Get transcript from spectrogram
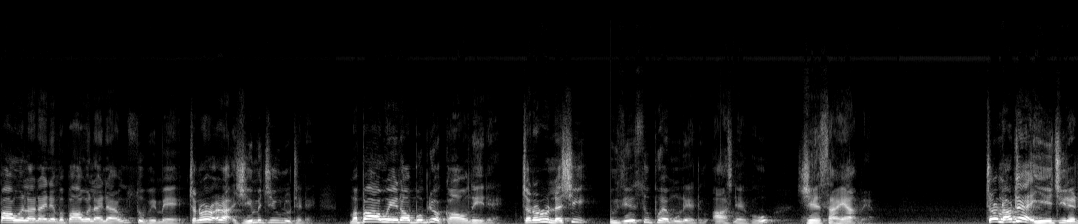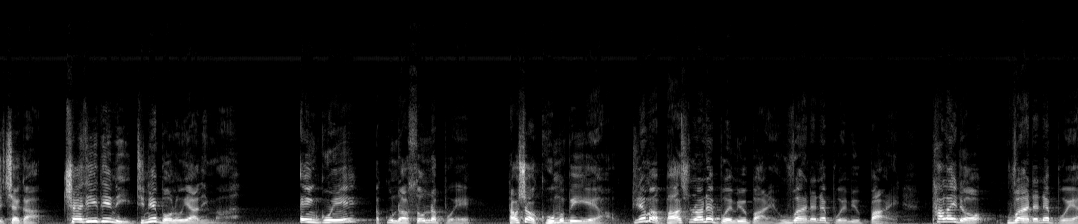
ပါဝင်လာနိုင်တယ်မပါဝင်လာနိုင်ဘူးဆိုပေမဲ့ကျွန်တော်တို့အဲ့ဒါအရေးမကြီးဘူးလို့ထင်တယ်။မပါဝင်တော့ပို့ပြီးတော့ကောင်းသေးတယ်။ကျွန်တော်တို့လက်ရှိလူစင်းစုဖွဲ့မှုနဲ့အတူအာဆနယ်ကိုရင်ဆိုင်ရမယ်။ကျွန်တော်နောက်ထပ်အရေးကြီးတဲ့တစ်ချက်က Chelsea အသင်းဒီဒီနေ့ဘောလုံးရသည်မှာအိမ်ကွင်းအခုနောက်ဆုံးနှစ်ပွဲတောက်လျှောက်ဂိုးမပေးခဲ့အောင်ဒီထဲမှာဘာစနာနဲ့ပွဲမျိုးပါတယ်ဟူဗန်တန်နဲ့ပွဲမျိုးပါတယ်ထားလိုက်တော့ဟူဗန်တန်နဲ့ပွဲက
